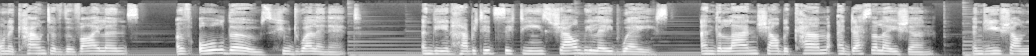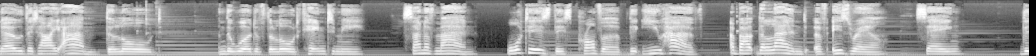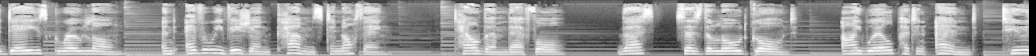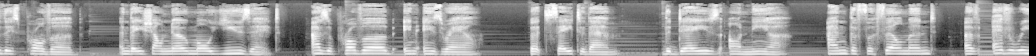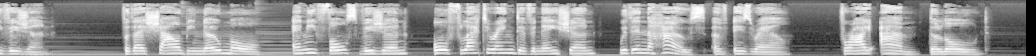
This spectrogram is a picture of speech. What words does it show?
on account of the violence of all those who dwell in it. And the inhabited cities shall be laid waste, and the land shall become a desolation, and you shall know that I am the Lord. And the word of the Lord came to me Son of man, what is this proverb that you have about the land of Israel, saying, The days grow long and every vision comes to nothing. Tell them, therefore, Thus says the Lord God, I will put an end to this proverb, and they shall no more use it as a proverb in Israel. But say to them, The days are near, and the fulfillment of every vision. For there shall be no more any false vision or flattering divination within the house of Israel. For I am the Lord.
